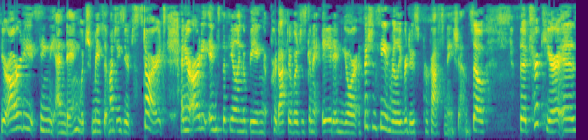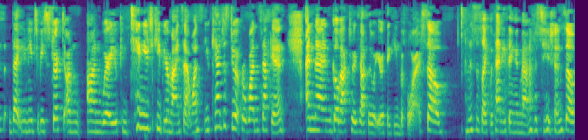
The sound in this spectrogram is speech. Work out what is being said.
You're already seeing the ending, which makes it much easier to start. And you're already into the feeling of being productive, which is going to aid in your efficiency and really reduce procrastination. So the trick here is that you need to be strict on, on where you continue to keep your mindset once you can't just do it for one second and then go back to exactly what you were thinking before. So this is like with anything in manifestation. So,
